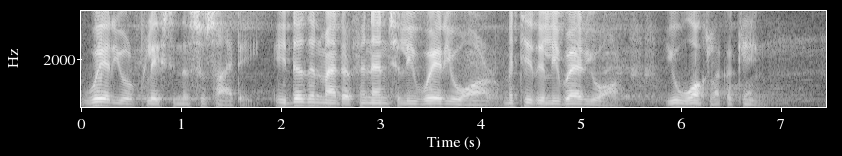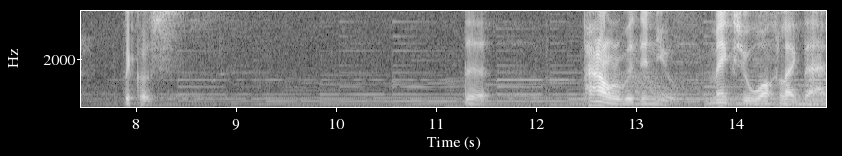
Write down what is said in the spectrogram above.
where you're placed in the society. It doesn't matter financially where you are, materially where you are, you walk like a king because the power within you makes you walk like that.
